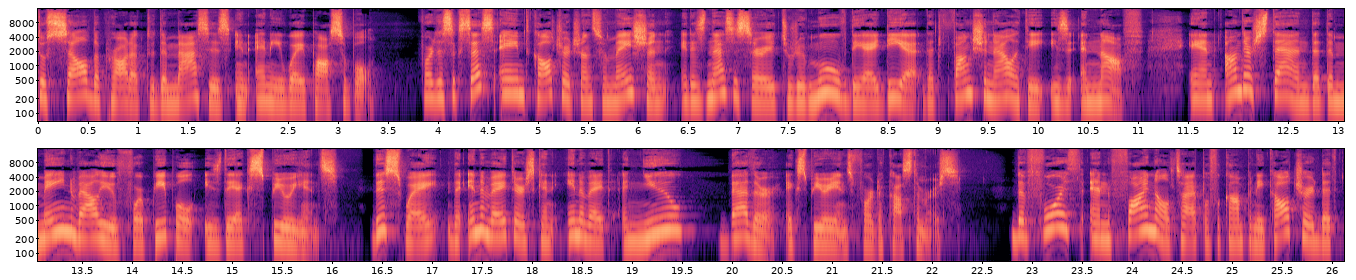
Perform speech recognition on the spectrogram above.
to sell the product to the masses in any way possible. For the success aimed culture transformation, it is necessary to remove the idea that functionality is enough and understand that the main value for people is the experience. This way, the innovators can innovate a new, better experience for the customers. The fourth and final type of a company culture that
